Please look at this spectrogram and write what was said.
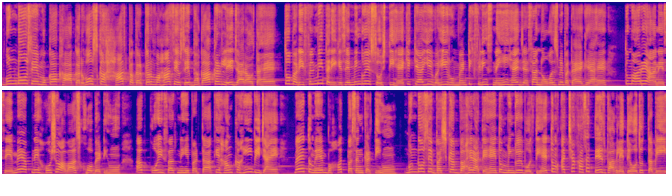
गुंडों से मुका खाकर, वो उसका हाथ पकड़कर वहाँ से उसे भगा कर ले जा रहा होता है। तो बड़ी फिल्मी तरीके से मिंगवे सोचती है कि क्या ये वही रोमांटिक फीलिंग्स नहीं है, जैसा नॉवेल्स में बताया गया है। तुम्हारे आने से मैं अपने होशो आवाज़ खो बैठी हूँ। अब कोई फ़र्क नहीं पड़ता कि हम कहीं भी जाएँ। मैं तुम्हें बहुत पसंद करती हूँ। गुंडों से बचकर बाहर आते हैं तो मिंगुए बोलती है, तुम अच्छा खासा तेज भाग लेते हो तो तभी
